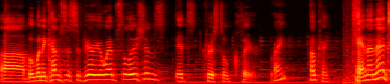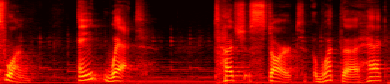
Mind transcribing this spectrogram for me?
Uh, but when it comes to superior web solutions it's crystal clear right? Okay. And the next one ain't wet. Touch start. What the heck?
